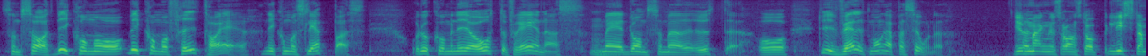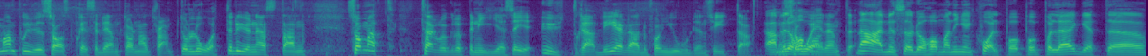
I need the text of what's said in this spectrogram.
som sa att vi kommer, vi kommer att frita er, ni kommer att släppas. Och då kommer ni att återförenas mm. med de som är ute. Och det är väldigt många personer. Du Magnus Ranstorp, lyssnar man på USAs president Donald Trump då låter det ju nästan som att terrorgruppen IS är utraderad från jordens yta. Ja, men, men så man, är det inte. Nej, men så då har man ingen koll på, på, på läget. Uh,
